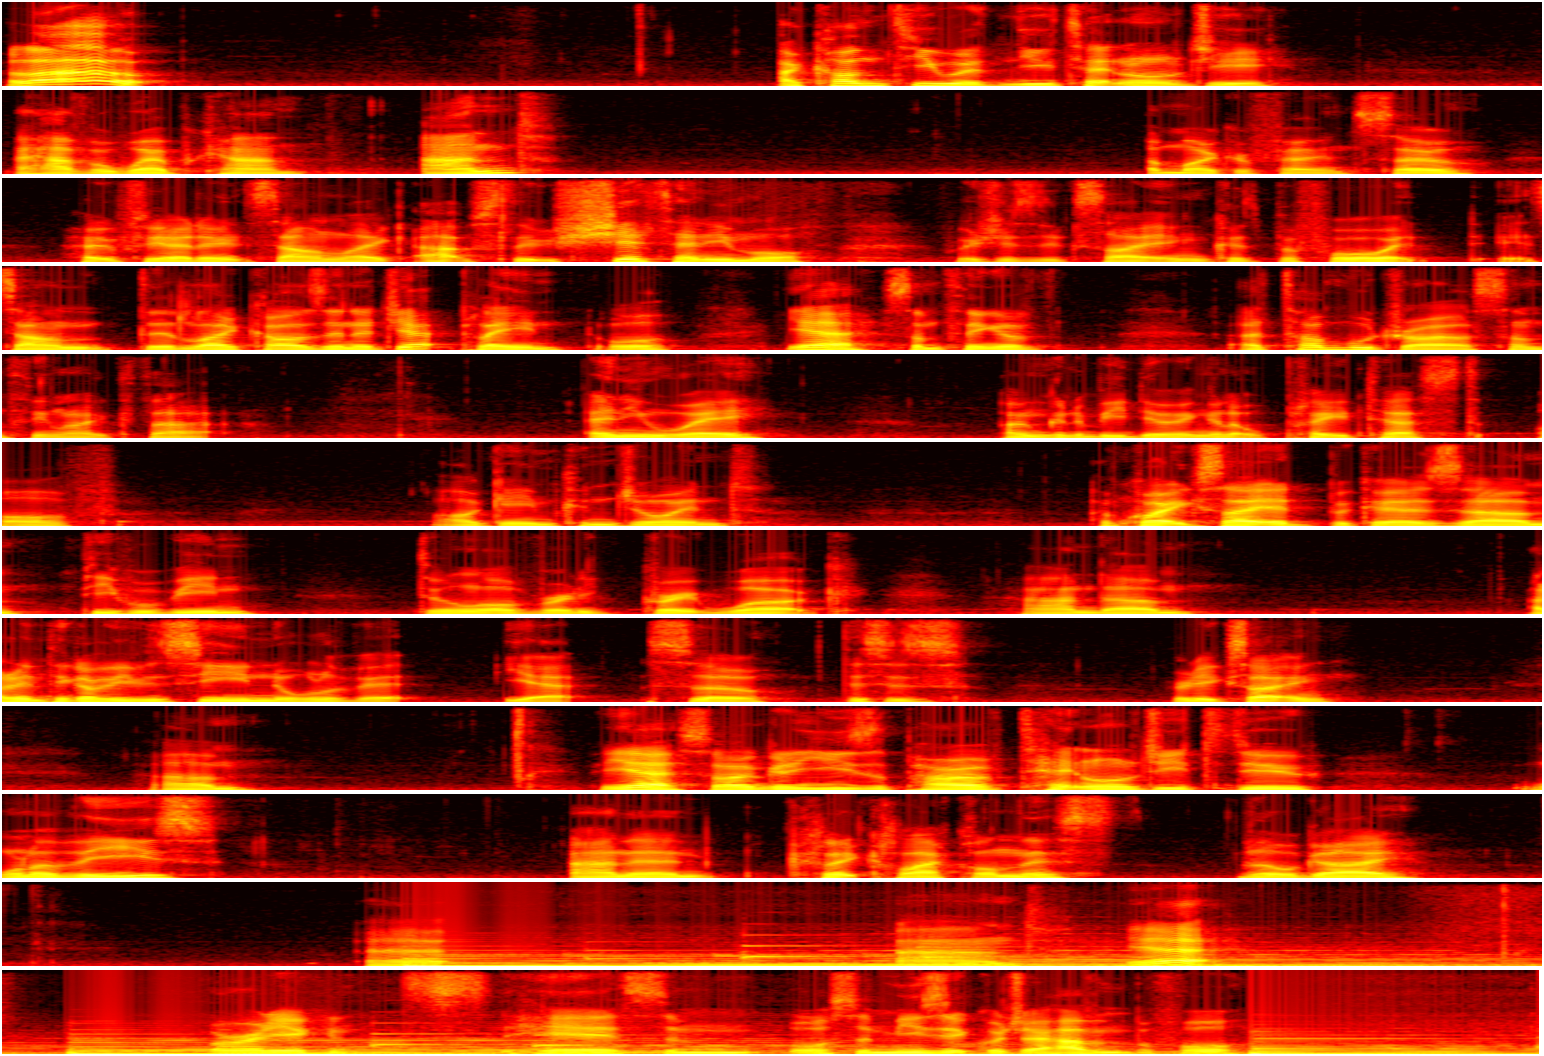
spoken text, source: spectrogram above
Hello! I come to you with new technology. I have a webcam and a microphone, so hopefully I don't sound like absolute shit anymore, which is exciting because before it, it sounded like I was in a jet plane or, yeah, something of a tumble dry or something like that. Anyway, I'm going to be doing a little playtest of our game Conjoined. I'm quite excited because um, people have been doing a lot of really great work, and um, I don't think I've even seen all of it yet. So this is really exciting. Um, yeah, so I'm going to use the power of technology to do one of these, and then click clack on this little guy. Uh, and yeah already I can hear some awesome music which I haven't before,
